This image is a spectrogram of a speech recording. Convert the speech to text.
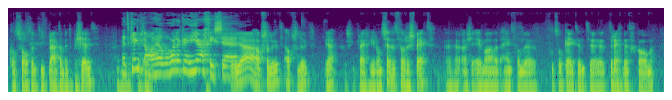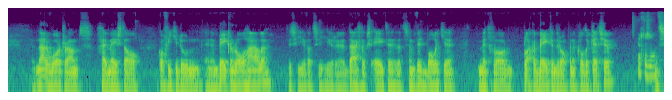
consultant die praat dan met de patiënt. Het klinkt dus, allemaal heel behoorlijk hiërarchisch. Uh... Ja, absoluut, absoluut. Ja, dus we krijgen hier ontzettend veel respect als je eenmaal aan het eind van de voedselketen terecht bent gekomen. Na de ward round ga je meestal koffietje doen en een bacon roll halen. Het is hier wat ze hier dagelijks eten. Dat is een wit bolletje met gewoon plakken bacon erop en een klodder ketchup. Heel gezond.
